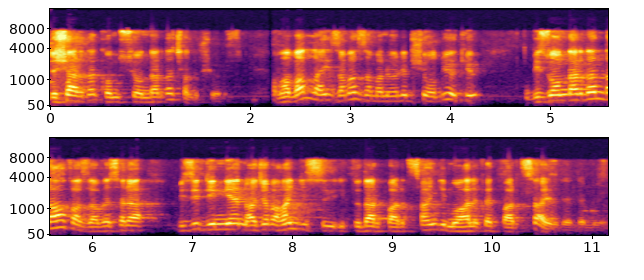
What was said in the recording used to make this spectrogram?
dışarıda komisyonlarda çalışıyoruz. Ama vallahi zaman zaman öyle bir şey oluyor ki biz onlardan daha fazla mesela bizi dinleyen acaba hangisi iktidar partisi, hangi muhalefet partisi ayırt edemiyor.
